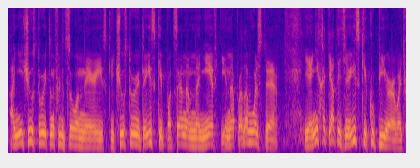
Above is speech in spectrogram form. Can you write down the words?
Они чувствуют инфляционные риски, чувствуют риски по ценам на нефть и на продовольствие. И они хотят эти риски купировать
